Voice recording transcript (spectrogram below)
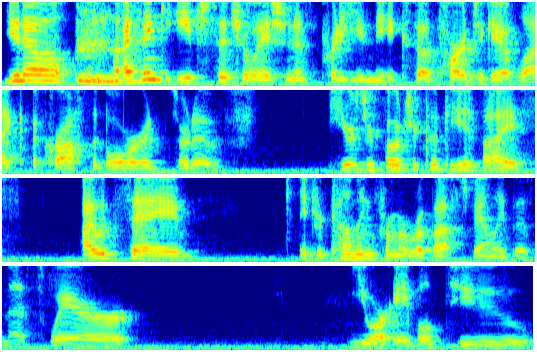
You know, I think each situation is pretty unique, so it's hard to give like across the board sort of here's your fortune cookie advice. I would say if you're coming from a robust family business where you are able to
